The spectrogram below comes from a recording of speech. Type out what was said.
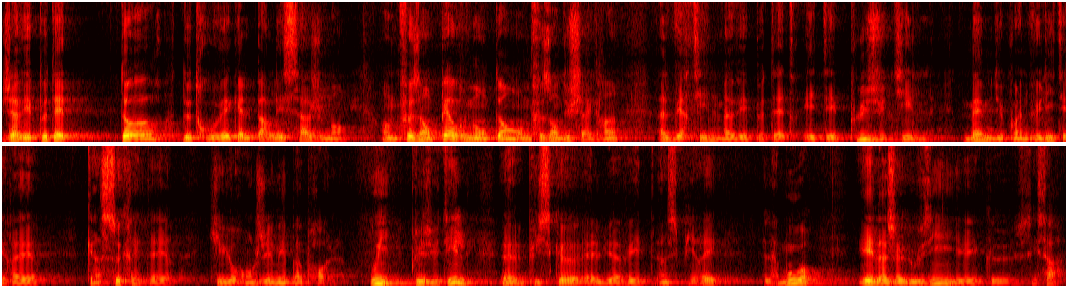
J'avais peut-être tort de trouver qu'elle parlait sagement. En me faisant perdre mon temps, en me faisant du chagrin, Albertine m'avait peut-être été plus utile même du point de vue littéraire, qu'un secrétaire qui eût rangé mes paperoles. Oui, plus utile, euh, puisqu'elle lui avait inspiré l'amour et la jalousie, et que c'est ça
